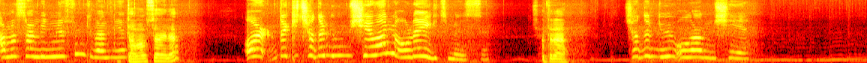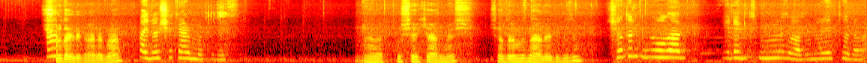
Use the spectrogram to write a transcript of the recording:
Ama sen bilmiyorsun ki ben de Tamam söyle. Oradaki çadır gibi bir şey var ya oraya gitmelisin. Çadıra. Çadır gibi olan bir şeye. Şuradaydı galiba. Hayır o şeker makinesi. Evet bu şekermiş. Çadırımız neredeydi bizim? Çadır gibi olan yere gitmemiz lazım. Haritada var.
